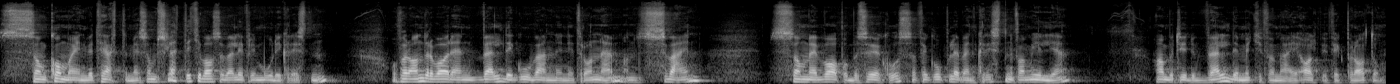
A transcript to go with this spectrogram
som kom og inviterte meg, som slett ikke var så veldig frimodig kristen. Og for andre var det en veldig god venn i Trondheim, han Svein, som jeg var på besøk hos og fikk oppleve en kristen familie. Han betydde veldig mye for meg i alt vi fikk prate om.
